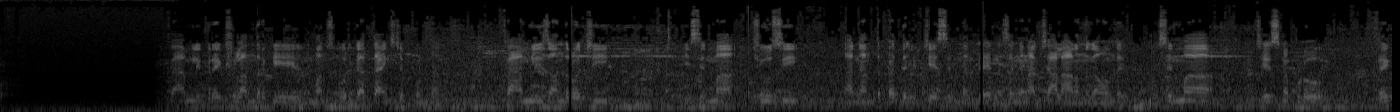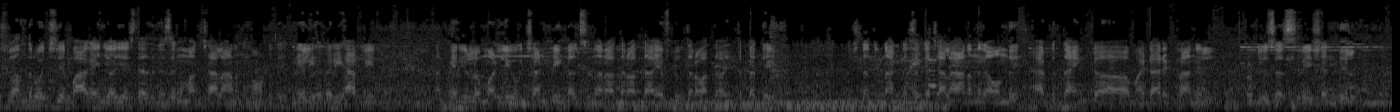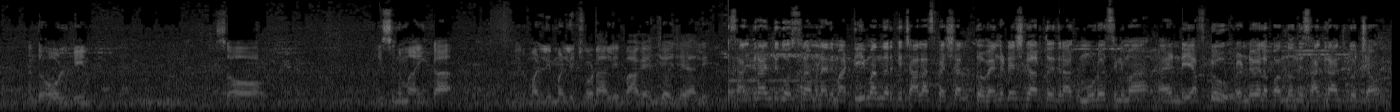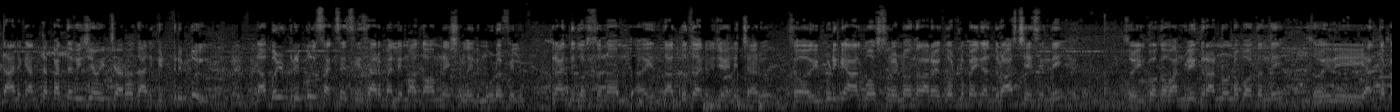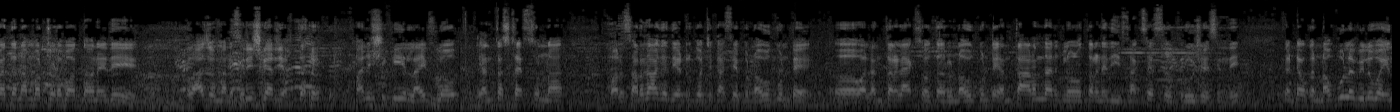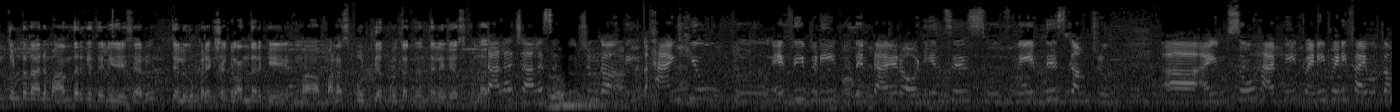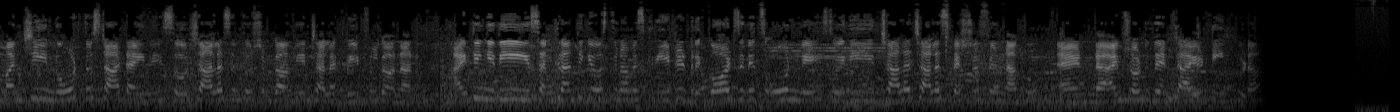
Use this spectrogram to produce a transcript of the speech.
ఫ్యామిలీ ప్రేక్షకులందరికీ మనస్ఫూర్తిగా థ్యాంక్స్ చెప్పుకుంటున్నాను. ఫ్యామిలీస్ అందరూ వచ్చి ఈ సినిమా చూసి దాన్ని అంత పెద్ద హిట్ చేసిందంటే నిజంగా నాకు చాలా ఆనందంగా ఉంది. ఈ సినిమా చేసినప్పుడు ప్రేక్షకులు అందరూ వచ్చి బాగా ఎంజాయ్ చేస్తే అది నిజంగా మాకు చాలా ఆనందంగా ఉంటుంది. రియలీ వెరీ హ్యాపీ నా కెరీర్లో మళ్ళీ చంటి కలిసిన తర్వాత ఎఫ్ టూ తర్వాత ఇంత పెద్ద హిట్ వచ్చినందుకు నాకు నిజంగా చాలా ఆనందంగా ఉంది. I have to thank my director Anil producer Sirish and Dil and the whole team so ఈ సినిమా ఇంకా మీరు మళ్ళీ మళ్ళీ చూడాలి బాగా ఎంజాయ్ చేయాలి. సంక్రాంతికి వస్తున్నాం అనేది మా టీం అందరికి చాలా స్పెషల్ సో వెంకటేష్ గారితో ఇది నాకు మూడో సినిమా అండ్ ఎఫ్ టూ రెండు వేల పంతొమ్మిది సంక్రాంతికి వచ్చాం. దానికి ఎంత పెద్ద విజయం ఇచ్చారో దానికి ట్రిపుల్ డబుల్ ట్రిపుల్ సక్సెస్ ఈసారి మళ్ళీ మా కాంబినేషన్లో ఇది మూడో ఫిల్మ్ సంక్రాంతికి వస్తున్నాం. ఇంత అద్భుతమైన విజయాన్ని ఇచ్చారు. సో ఇప్పటికే ఆల్మోస్ట్ రెండు వందల అరవై కోట్ల పైగా గ్రాస్ చేసింది. సో ఇంకొక వన్ వీక్ రన్ ఉండబోతుంది. సో ఇది ఎంత పెద్ద నంబర్ చూడబోతున్నాం అనేది రాజు మన శిరీష్ గారు చెప్తారు. మనిషికి లైఫ్లో ఎంత స్ట్రెస్ ఉన్నా వాళ్ళు సరదాగా థియేటర్కి వచ్చి కాసేపు నవ్వుకుంటే వాళ్ళు ఎంత రిలాక్స్ అవుతారు నవ్వుకుంటే ఎంత ఆనందానికి లోనవుతారు అనేది ఈ సక్సెస్ ప్రూవ్ చేసింది. అంటే ఒక నవ్వుల విలువ ఎంత ఉంటుందని మా అందరికీ తెలియజేశారు. తెలుగు ప్రేక్షకులందరికీ మా మనస్ఫూర్తిగా కృతజ్ఞత తెలియజేసుకున్నాం చాలా చాలా సంతోషంగా ఉంది. Thank you to everybody to the entire audiences who made this come true happy. Twenty twenty five ఒక మంచి నోట్తో స్టార్ట్ అయింది. సో చాలా సంతోషంగా ఉంది అండ్ చాలా గ్రేట్ఫుల్గా ఉన్నాను. ఐ థింక్ ఇది సంక్రాంతికి వస్తున్నాం is created records in its own way so ఇది చాలా చాలా స్పెషల్ ఫిల్మ్ నాకు. And I'm sure to the entire team కూడా.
